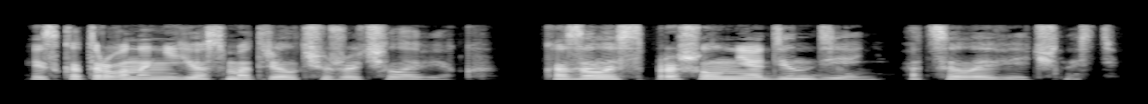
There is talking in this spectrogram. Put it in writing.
из которого на нее смотрел чужой человек. Казалось, прошел не один день, а целая вечность.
